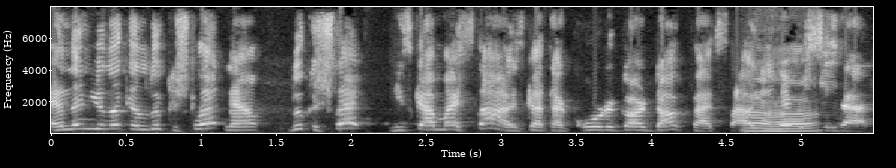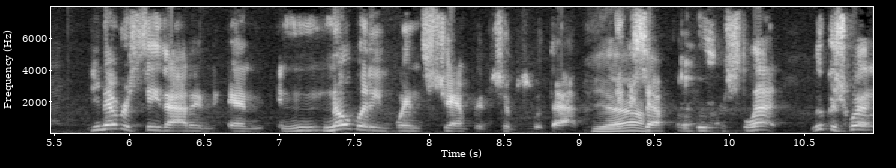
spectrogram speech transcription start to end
And then you look at Lucas Leite now. Lucas Leite, he's got my style. He's got that quarter guard dogfight style. You never Uh-huh. see that. You never see that, and and nobody wins championships with that, Yeah. except for Lucas Leite. Lucas Leite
